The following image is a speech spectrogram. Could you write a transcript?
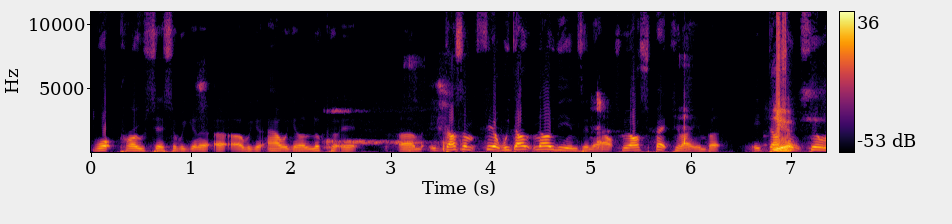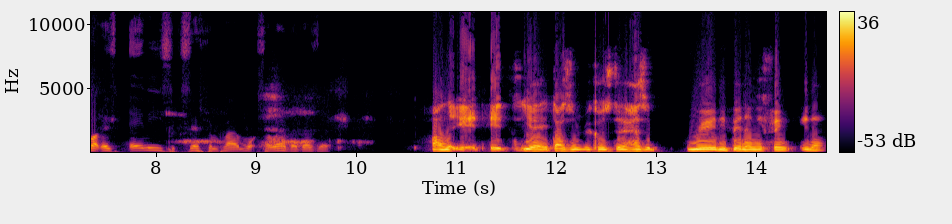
What process are we going to, uh, are we gonna, how are we going to look at it? Um, it doesn't feel we don't know the ins and outs. We are speculating, but it doesn't feel like there's any succession plan whatsoever, does it? And it, it, yeah, it doesn't because there hasn't really been anything, you know.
